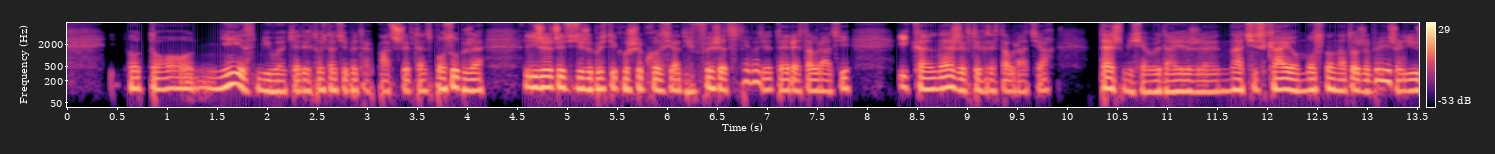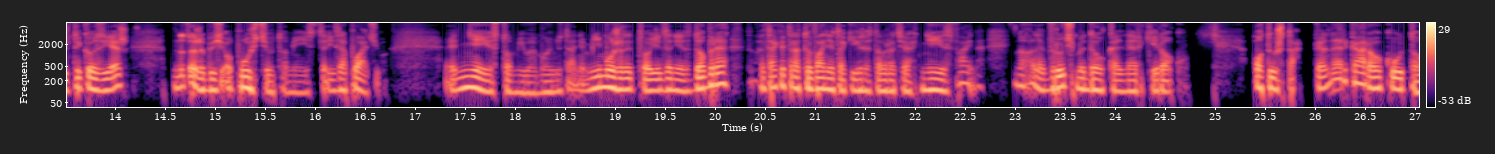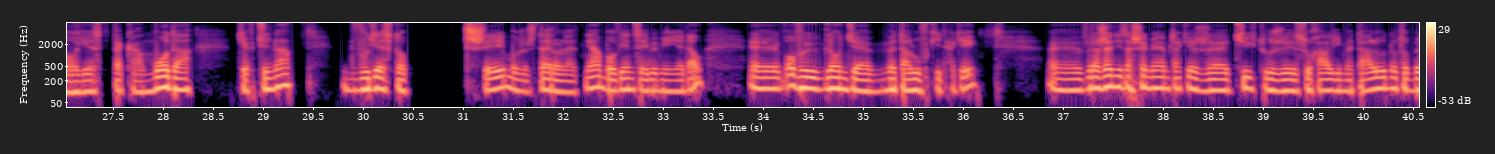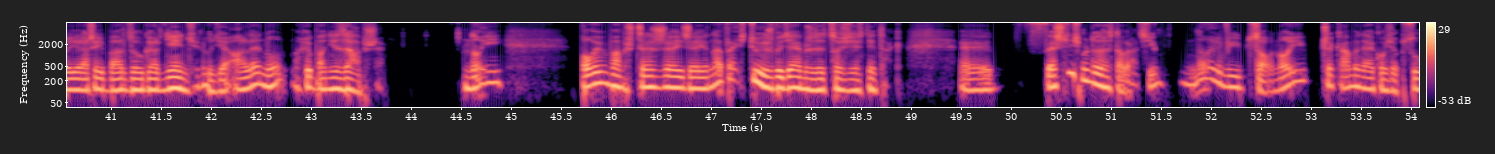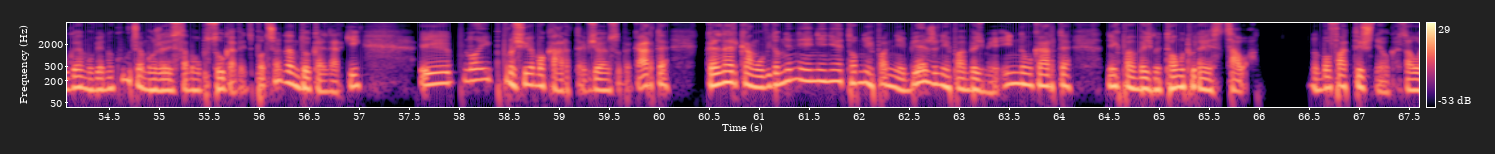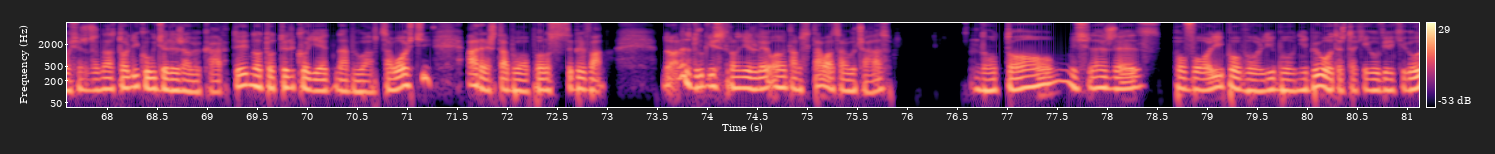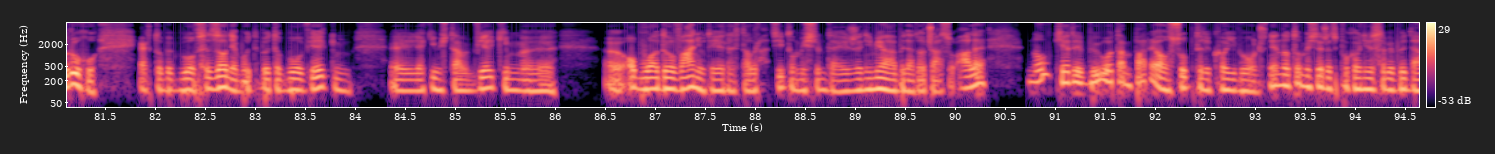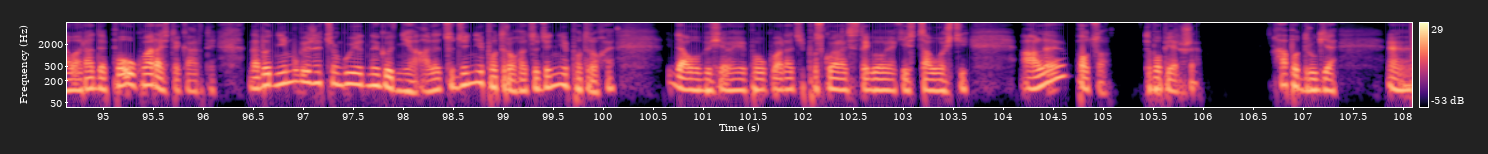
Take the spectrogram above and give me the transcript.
no to nie jest miłe, kiedy ktoś na ciebie tak patrzy w ten sposób, że liczy ci, żebyś tylko szybko zjadł i wyszedł z tego, tej restauracji. I kelnerzy w tych restauracjach też mi się wydaje, że naciskają mocno na to, żeby jeżeli już tylko zjesz, no to żebyś opuścił to miejsce i zapłacił. Nie jest to miłe moim zdaniem. Mimo, że to jedzenie jest dobre, ale takie traktowanie w takich restauracjach nie jest fajne. No ale wróćmy do kelnerki roku. Otóż tak, kelnerka roku to jest taka młoda dziewczyna, 23, może 4-letnia, bo więcej bym jej nie dał, e, o wyglądzie metalówki takiej. E, wrażenie zawsze miałem takie, że ci, którzy słuchali metalu, no to byli raczej bardzo ogarnięci ludzie, ale no chyba nie zawsze. No i Powiem Wam szczerze, że na wejściu już wiedziałem, że coś jest nie tak. E, weszliśmy do restauracji, no i co? No i czekamy na jakąś obsługę. Mówię, no kurczę, może jest sama obsługa, więc podszedłem do kelnerki. No i poprosiłem o kartę. Wziąłem sobie kartę. Kelnerka mówi do mnie: Nie, nie, nie, to niech pan nie bierze, niech pan weźmie inną kartę, niech pan weźmie tą, która jest cała. No bo faktycznie okazało się, że na stoliku, gdzie leżały karty, no to tylko jedna była w całości, a reszta była porozsypywana. No ale z drugiej strony, jeżeli ona tam stała cały czas, no to myślę, że powoli, powoli, bo nie było też takiego wielkiego ruchu, jak to by było w sezonie, bo gdyby to było wielkim, e, jakimś tam wielkim e, obładowaniu tej restauracji, to myślę, że nie miałaby na to czasu, ale no, kiedy było tam parę osób tylko i wyłącznie, no to myślę, że spokojnie sobie by dała radę poukładać te karty. Nawet nie mówię, że w ciągu jednego dnia, ale codziennie po trochę, codziennie po trochę dałoby się je poukładać i poskładać z tego jakieś całości. Ale po co? To po pierwsze. A po drugie, e,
